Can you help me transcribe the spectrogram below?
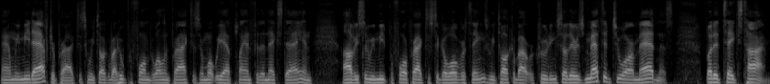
and we meet after practice, and we talk about who performed well in practice and what we have planned for the next day. And obviously, we meet before practice to go over things. We talk about recruiting. So there's method to our madness, but it takes time.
